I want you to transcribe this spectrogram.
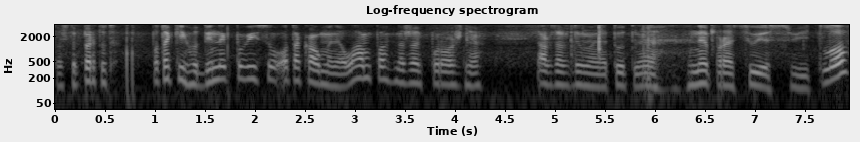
Тож тепер тут отакий годинник повісив, отака у мене лампа, на жаль, порожня. Як завжди, у мене тут не, не працює світло.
